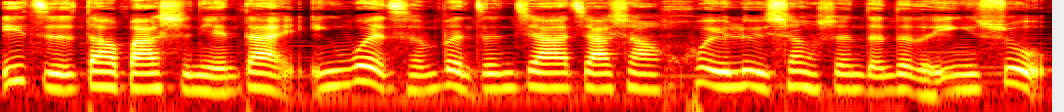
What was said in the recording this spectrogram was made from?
一直到八十年代，因为成本增加，加上汇率上升等等的因素，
